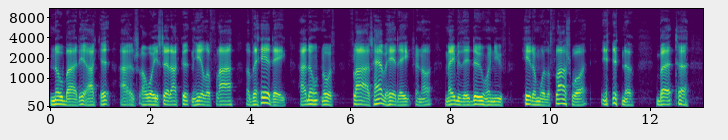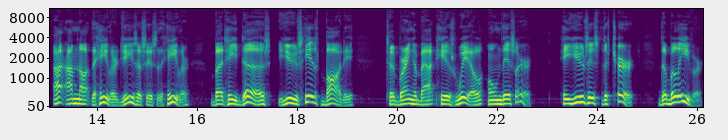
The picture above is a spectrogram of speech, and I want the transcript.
nobody. I could, I always said I couldn't heal a fly of a headache. I don't know if flies have headaches or not. Maybe they do when you hit them with a fly swat, you know. But uh, I, am not the healer. Jesus is the healer, but he does use his body to bring about his will on this earth. He uses the church, the believer.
